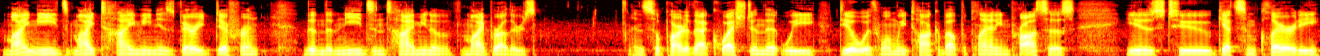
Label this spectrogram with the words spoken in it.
my needs, my timing is very different than the needs and timing of my brothers. And so part of that question that we deal with when we talk about the planning process is to get some clarity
